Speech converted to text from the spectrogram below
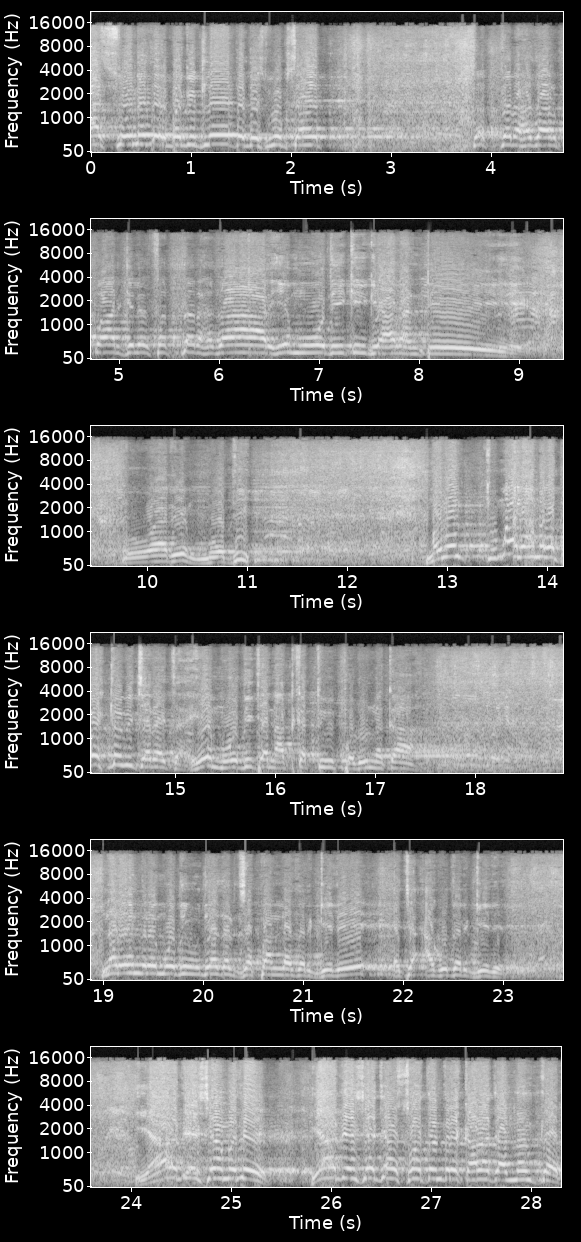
आज सोनं जर बघितलं तर देशमुख साहेब सत्तर हजार पार केले सत्तर हजार हे मोदी की गॅरंटी अरे मोदी. म्हणून तुम्हाला आम्हाला प्रश्न विचारायचा हे मोदीच्या नाटकात तुम्ही पडू नका. नरेंद्र मोदी उद्या जर जपानला जर गेले याच्या अगोदर गेले या देशामध्ये या देशाच्या स्वातंत्र्य काळाच्या नंतर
